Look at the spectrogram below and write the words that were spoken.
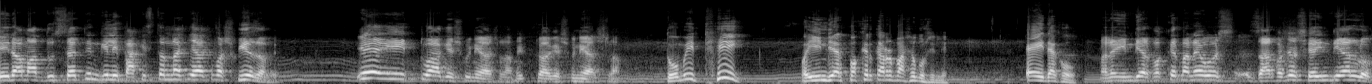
এইরাম আর দু দিন গেলি পাকিস্তান নাকি একবার শুয়ে যাবে। এই একটু আগে শুনে আসলাম, একটু আগে শুনে আসলাম। তুমি ঠিক ওই ইন্ডিয়ার পক্ষের কারোর পাশে বসিলে। এই দেখো। মানে ইন্ডিয়ার পক্ষের মানে যার পাশে সে ইন্ডিয়ার লোক।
